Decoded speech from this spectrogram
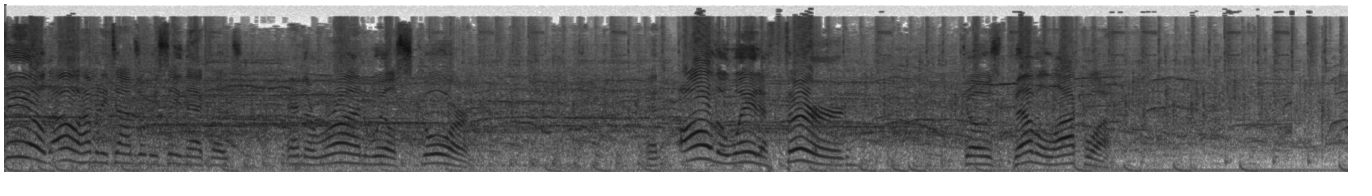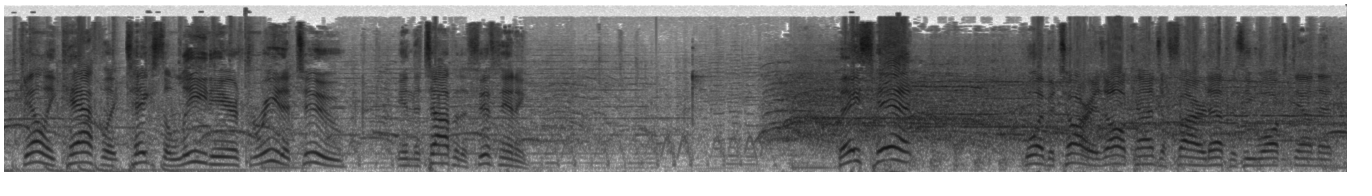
field. Oh, how many times have we seen that, coach? And the run will score. And all the way to third goes Bevilacqua. Kelly Catholic takes the lead here, three to two, in the top of the fifth inning. Base hit. Boy, Batar is all kinds of fired up as he walks down that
